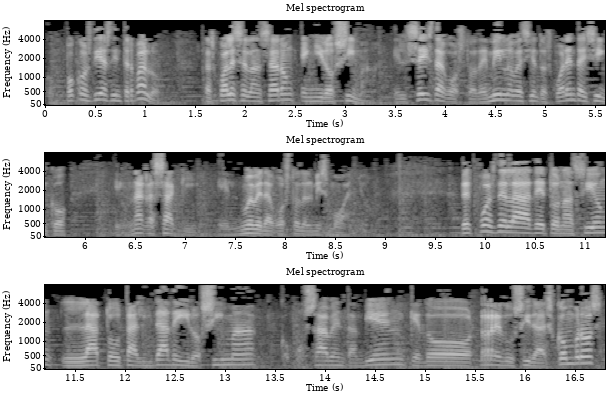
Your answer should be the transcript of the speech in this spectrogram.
con pocos días de intervalo, las cuales se lanzaron en Hiroshima el 6 de agosto de 1945 y en Nagasaki el 9 de agosto del mismo año. Después de la detonación, la totalidad de Hiroshima, como saben también, quedó reducida a escombros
